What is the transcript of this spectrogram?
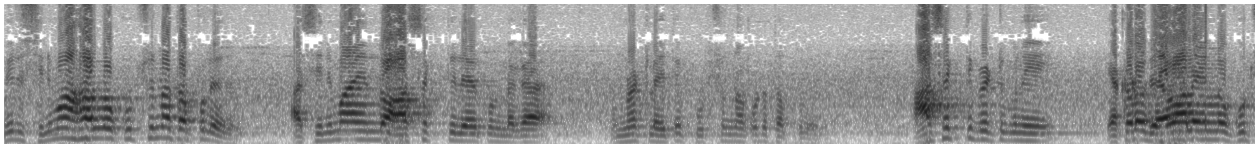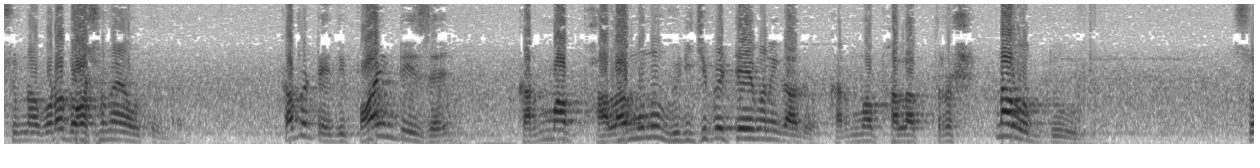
మీరు సినిమా హాల్లో కూర్చున్నా తప్పులేదు. ఆ సినిమా ఎందు ఆసక్తి లేకుండా ఉన్నట్లయితే కూర్చున్నా కూడా తప్పులేదు. ఆసక్తి పెట్టుకుని ఎక్కడో దేవాలయంలో కూర్చున్నా కూడా దోషమే అవుతుంది. కాబట్టి ది పాయింట్ ఈజ్ కర్మ ఫలమును విడిచిపెట్టేయమని కాదు కర్మఫల తృష్ణ వద్దు. సో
